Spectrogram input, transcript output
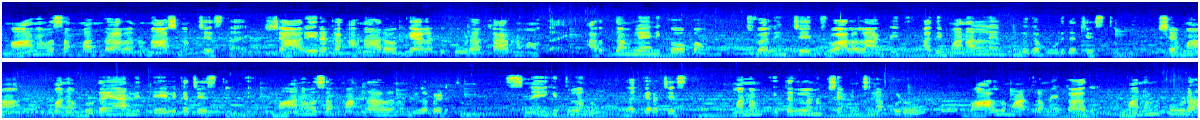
మానవ సంబంధాలను నాశనం చేస్తాయి. శారీరక అనారోగ్యాలకు కూడా కారణమవుతాయి. అర్థం లేని కోపం జ్వలించే జ్వాల లాంటిది. అది మనల్నే ముందుగా బూడిద చేస్తుంది. క్షమ మన హృదయాన్ని తేలిక చేస్తుంది. మానవ సంబంధాలను నిలబెడుతుంది. స్నేహితులను దగ్గర చేస్తాం. మనం ఇతరులను క్షమించినప్పుడు వాళ్ళు మాత్రమే కాదు మనం కూడా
